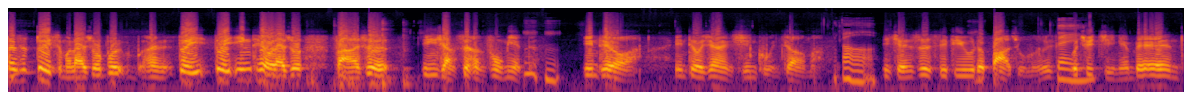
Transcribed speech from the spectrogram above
但是对什么来说不很对对 Intel 来说反而是影响是很负面的。嗯 Intel 啊，Intel 现在很辛苦，你知道吗？嗯。以前是 CPU 的霸主，对过去几年被 AMD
